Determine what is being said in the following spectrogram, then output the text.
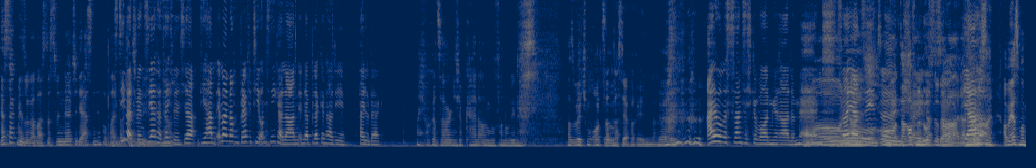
Das sagt mir sogar was. Das sind welche der ersten Hip-Hop-Hallen. Stieber Twins, ja tatsächlich, ja. Die haben immer noch einen Graffiti- und Sneakerladen in der Plöck in HD. Heidelberg. Ich wollte gerade sagen, ich habe keine Ahnung, wovon du redest. Also welchem Ort so? Lass die einfach reden. Ne? Album ist 20 geworden gerade. Mensch, Oh, zwei no. Jahrzehnte. Oh, Mensch, darauf ey, eine das Luft, ist oder? aber- das Ja. ist aber- Aber erstmal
